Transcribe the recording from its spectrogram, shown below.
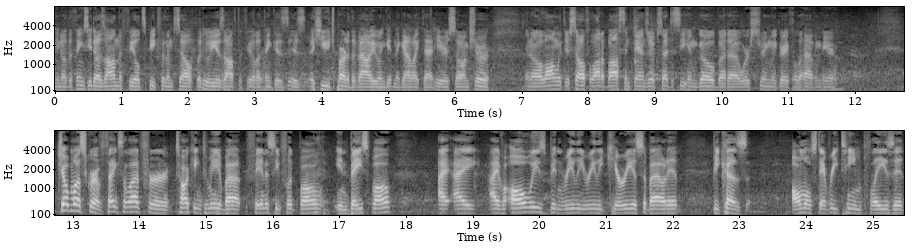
you know, the things he does on the field speak for themselves, but who he is off the field, I think, is, is a huge part of the value in getting a guy like that here. So I'm sure, you know, along with yourself, a lot of Boston fans are upset to see him go, but uh, we're extremely grateful to have him here. Joe Musgrove, thanks a lot for talking to me about fantasy football in baseball. I, I I've always been really, really curious about it because almost every team plays it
